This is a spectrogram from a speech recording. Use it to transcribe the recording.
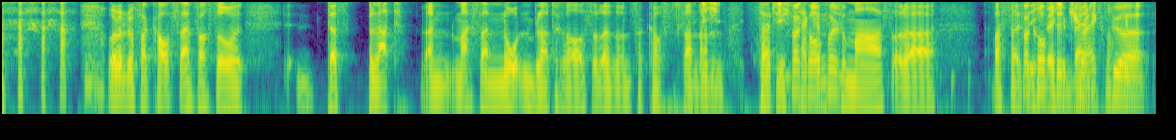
oder du verkaufst einfach so das Blatt, dann machst du ein Notenblatt raus oder so und verkaufst es dann an Ich- 30 ich verkaufe- Seconds to Mars oder was Ich weiß ich, verkaufe welche den Track Bands noch für, gibt.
